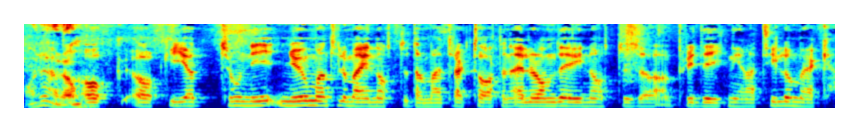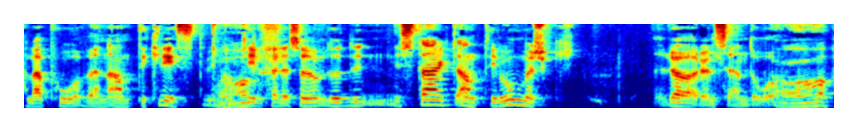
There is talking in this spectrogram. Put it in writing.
Ja, det är de. Och, och jag tror ni, Newman till och med i något av de här traktaten eller om det är i något av predikningarna till och med kallar påven antikrist vid något ja. tillfälle. Så det är starkt antiromersk rörelse ändå. Ja,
